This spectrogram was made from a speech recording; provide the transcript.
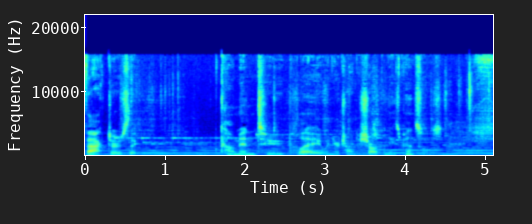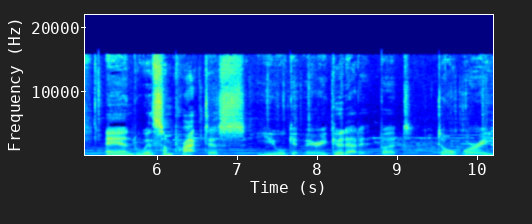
factors that come into play when you're trying to sharpen these pencils. And with some practice, you will get very good at it. But don't worry,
